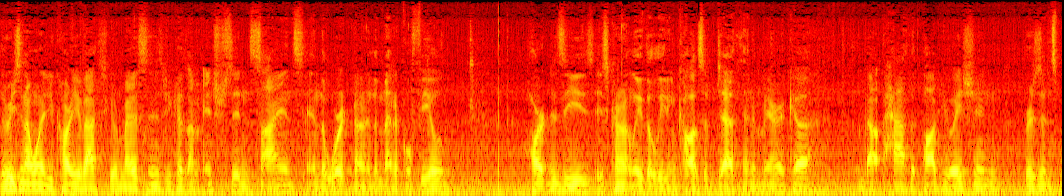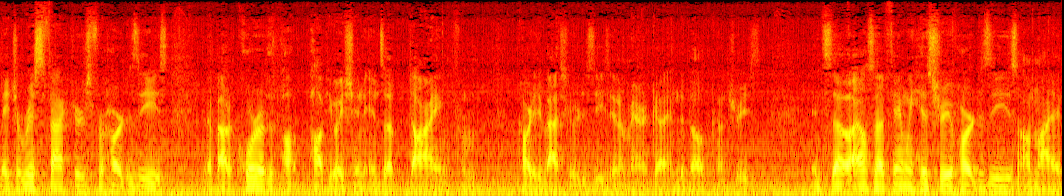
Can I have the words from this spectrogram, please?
the reason I want to do cardiovascular medicine is because I'm interested in science and the work done in the medical field. Heart disease is currently the leading cause of death in America. About half the population presents major risk factors for heart disease, and about a quarter of the po population ends up dying from cardiovascular disease in America in developed countries. And so I also have family history of heart disease on my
